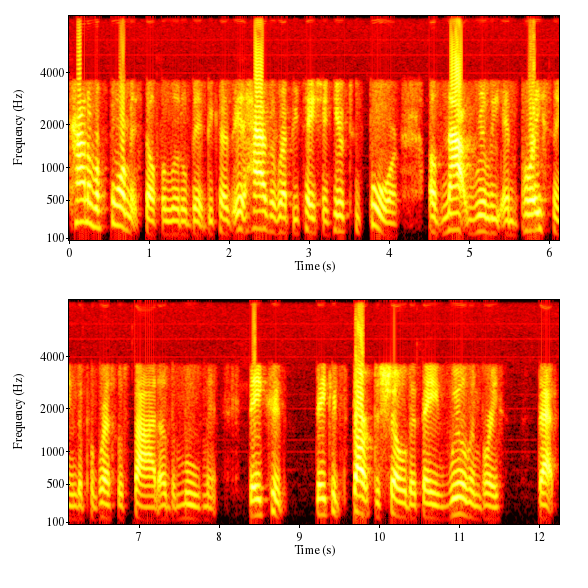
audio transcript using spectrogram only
kind of reform itself a little bit because it has a reputation heretofore of not really embracing the progressive side of the movement. They could they could start to show that they will embrace that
